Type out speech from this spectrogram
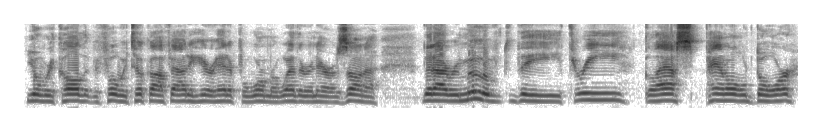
you'll recall that before we took off out of here, headed for warmer weather in Arizona, that I removed the three glass panel door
